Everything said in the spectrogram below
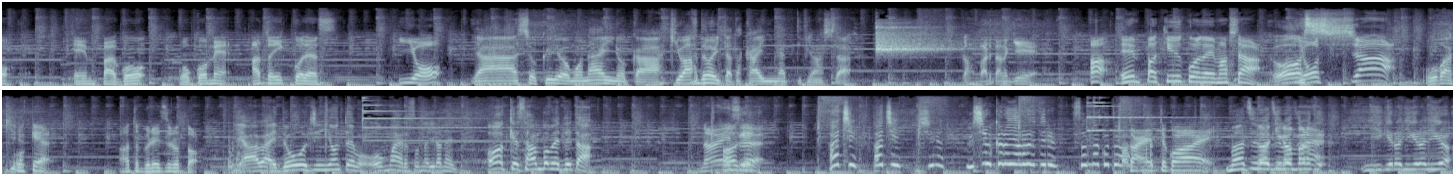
ー。おエンパ55個目。あと1個です。いいよ。いやー食料もないのか。際どい戦いになってきました。頑張れたぬき。よあエンパ9個出ました。おっししゃ。オーバーキオッケーあとブレイズロット。ルやばい同時に4体も。お前らそんないらない。オッケー3本目出た。ナイス。あっちあっち死ぬ。後ろからやられてる。そんなことは。帰ってこい。まずいまずいまずいまず頑張れ。い逃げろ逃げろ逃げろ。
